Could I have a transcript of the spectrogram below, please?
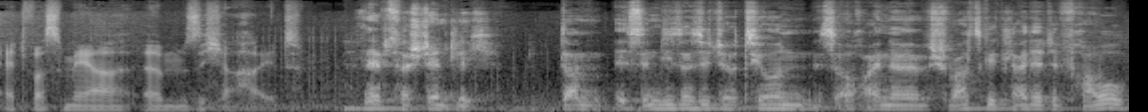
etwas mehr ähm, Sicherheit. Selbstverständlich. Dann ist in dieser Situation ist auch eine schwarz gekleidete Frau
